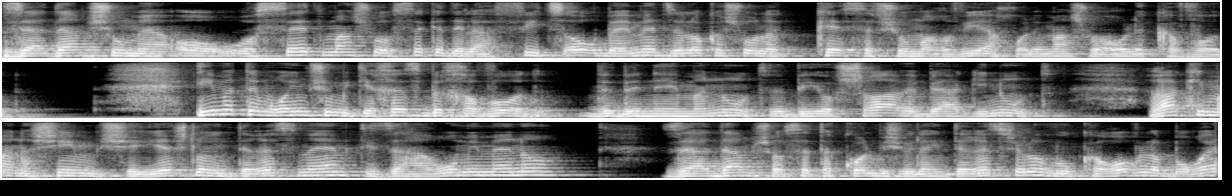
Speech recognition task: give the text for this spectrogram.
זה אדם שהוא מהאור, הוא עושה את מה שהוא עושה כדי להפיץ אור, באמת זה לא קשור לכסף שהוא מרוויח או למשהו, או לכבוד. אם אתם רואים שהוא מתייחס בכבוד ובנאמנות וביושרה ובהגינות רק עם אנשים שיש לו אינטרס מהם, תיזהרו ממנו. זה אדם שעושה את הכל בשביל האינטרס שלו, והוא קרוב לבורא,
